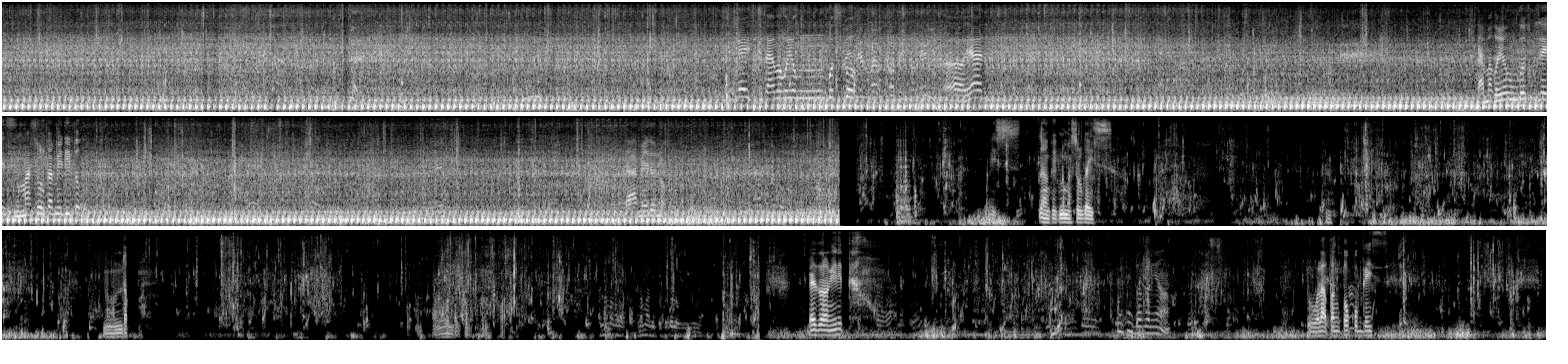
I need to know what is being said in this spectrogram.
Yan guys, kasama ko yung boss ko. Oh, yan. Kasama ko yung boss ko guys. Masol kami dito. Dami doon oh. Guys, langkik na masol guys. Nangundak. Nangundak ko. Guys, ang init. Dagan niya. So wala pang tukob guys.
